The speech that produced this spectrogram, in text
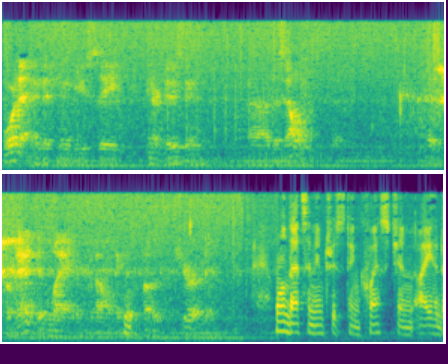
for that conditioning do you see introducing uh, this element as a preventative way of developing as opposed to curative? Well, that's an interesting question. I had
